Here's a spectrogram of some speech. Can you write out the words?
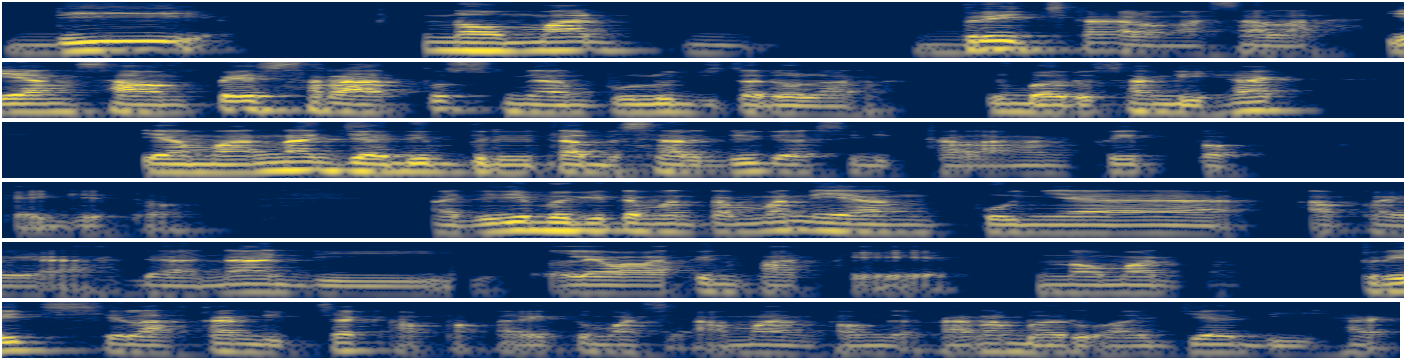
di Nomad bridge kalau nggak salah yang sampai 190 juta dolar itu barusan dihack yang mana jadi berita besar juga sih di kalangan kripto kayak gitu. Nah, jadi bagi teman-teman yang punya apa ya dana dilewatin pakai nomad bridge silahkan dicek apakah itu masih aman atau enggak karena baru aja dihack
